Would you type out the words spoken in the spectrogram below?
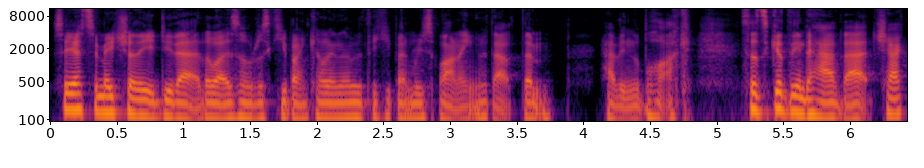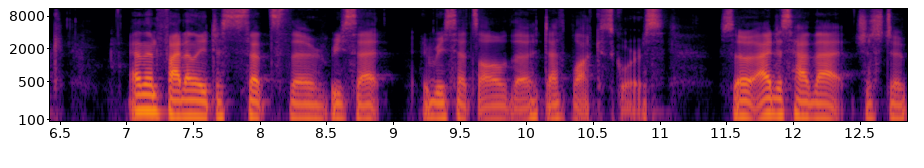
So you have to make sure that you do that, otherwise it'll just keep on killing them if they keep on respawning without them having the block. So it's a good thing to have that check. And then finally it just sets the reset. It resets all of the death block scores. So I just have that just to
